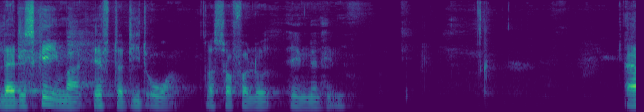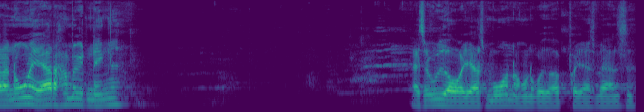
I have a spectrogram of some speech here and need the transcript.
Lad det ske mig efter dit ord. Og så forlod englen hende. Er der nogen af jer, der har mødt en engel? Altså ud over jeres mor, når hun rydder op på jeres værelse.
